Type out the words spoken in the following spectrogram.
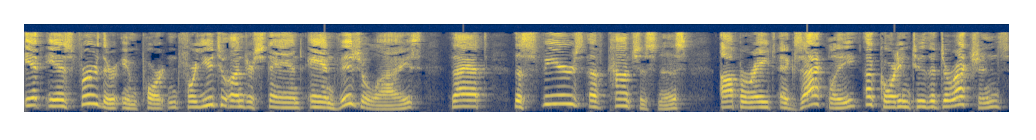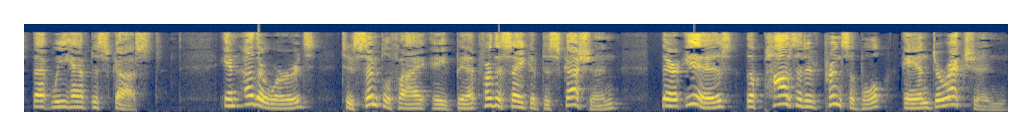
It is further important for you to understand and visualize that the spheres of consciousness operate exactly according to the directions that we have discussed. In other words, to simplify a bit for the sake of discussion, there is the positive principle and direction.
